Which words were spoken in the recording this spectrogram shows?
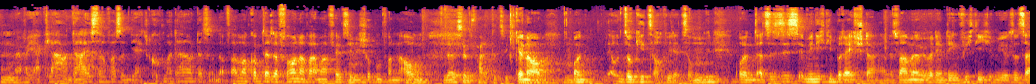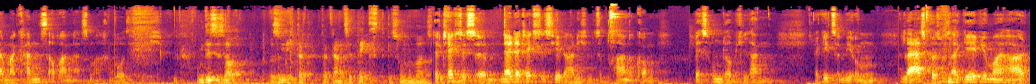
Hm, aber ja klar, und da ist doch was und ja, guck mal da und das und auf einmal kommt der Refrain und auf einmal fällt dir die mhm. Schuppen von den Augen. Ja, es entfaltet sich. Genau. Mhm. Und, und so geht's auch wieder zurück. Mhm. Und also es ist irgendwie nicht die Brechstange. Das war mir über dem Ding wichtig, irgendwie sozusagen, man kann es auch anders machen, positiv. Und das ist auch, also nicht der, der ganze Text gesungen worden? Der Text ist, ähm, nein, der Text ist hier gar nicht zum Tragen gekommen. Der ist unglaublich lang. Da geht es irgendwie um Last Christmas I gave you my heart,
